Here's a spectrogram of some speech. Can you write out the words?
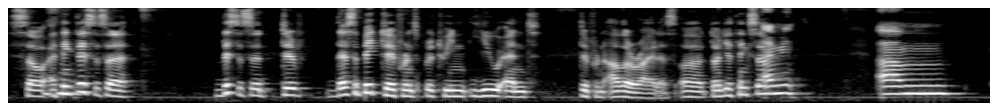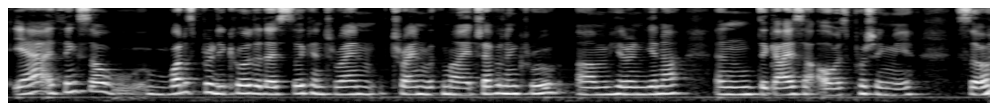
So I think this is a this is a there's a big difference between you and different other riders. Uh, don't you think so? I mean, um, yeah, I think so. What is pretty cool that I still can train train with my javelin crew um, here in Jena, and the guys are always pushing me. So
